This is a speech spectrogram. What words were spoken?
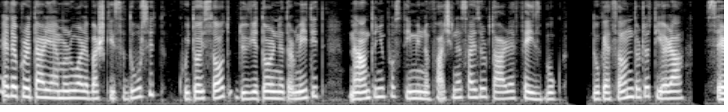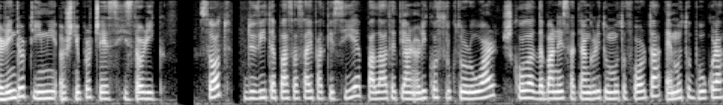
Edhe kryetarja e emëruar e Bashkisë së Durrësit kujtoi sot dy vjetorin e tërmetit me anë të një postimi në faqen e saj zyrtare Facebook, duke thënë ndër të tjera se rindërtimi është një proces historik. Sot, dy vite pas asaj fatkeqësie, pallatet janë rikonstrukturuar, shkollat dhe banesat janë ngritur më të forta e më të bukura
